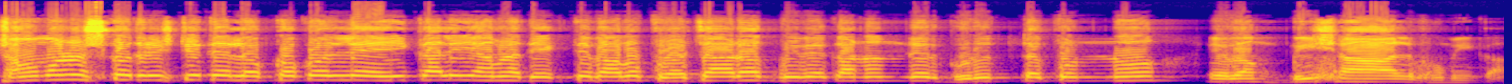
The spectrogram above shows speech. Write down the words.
সমমনস্ক দৃষ্টিতে লক্ষ্য করলে এই কালেই আমরা দেখতে পাবো প্রচারক বিবেকানন্দের গুরুত্বপূর্ণ এবং বিশাল ভূমিকা।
